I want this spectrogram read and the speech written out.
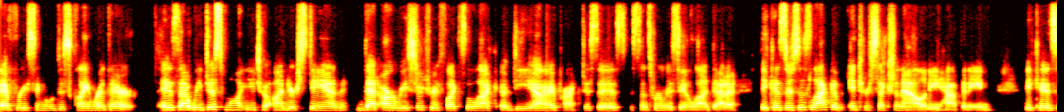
every single disclaimer there is that we just want you to understand that our research reflects the lack of DEI practices since we're missing a lot of data because there's this lack of intersectionality happening because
